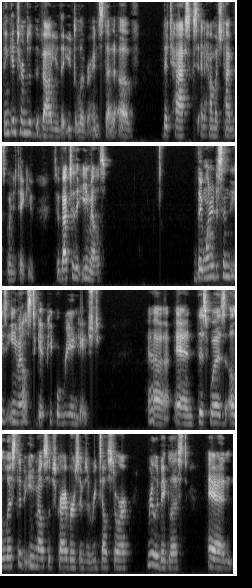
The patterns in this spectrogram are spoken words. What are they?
think in terms of the value that you deliver instead of the tasks and how much time it's going to take you. So, back to the emails. They wanted to send these emails to get people re engaged. Uh, and this was a list of email subscribers. It was a retail store really big list, and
